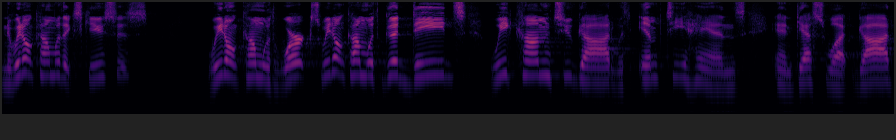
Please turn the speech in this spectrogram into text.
You know, we don't come with excuses. We don't come with works. We don't come with good deeds. We come to God with empty hands. And guess what? God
